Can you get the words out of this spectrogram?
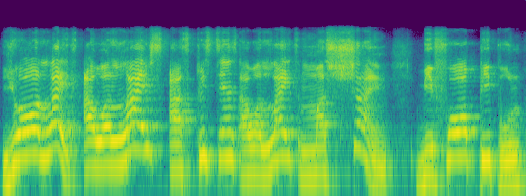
your light, our lives as Christians, our light must shine before people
